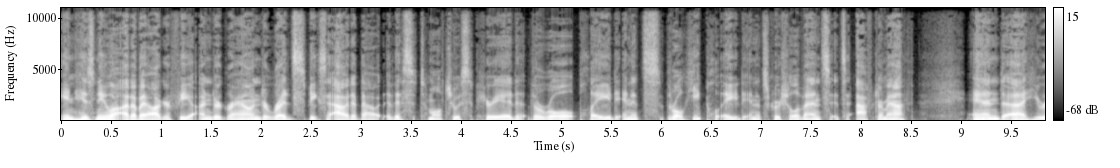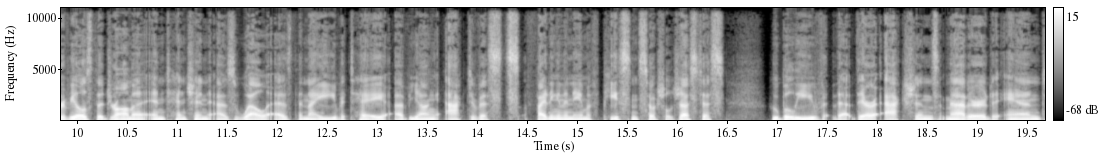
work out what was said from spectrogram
In his new autobiography, Underground, Rudd speaks out about this tumultuous period, the role played in its the role he played in its crucial events, its aftermath, and uh, he reveals the drama and tension as well as the naivete of young activists fighting in the name of peace and social justice who believe that their actions mattered. And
